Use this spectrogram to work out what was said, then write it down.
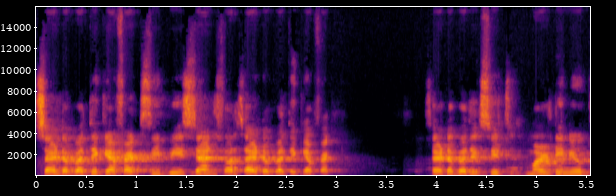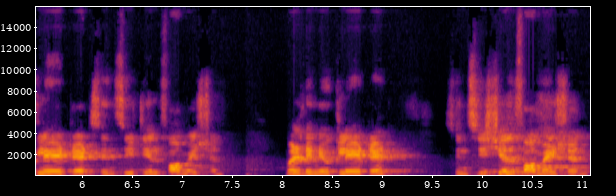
Cytopathic effect. CP stands for cytopathic effect. Cytopathic multinucleated syncytial formation. Multinucleated syncytial formation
